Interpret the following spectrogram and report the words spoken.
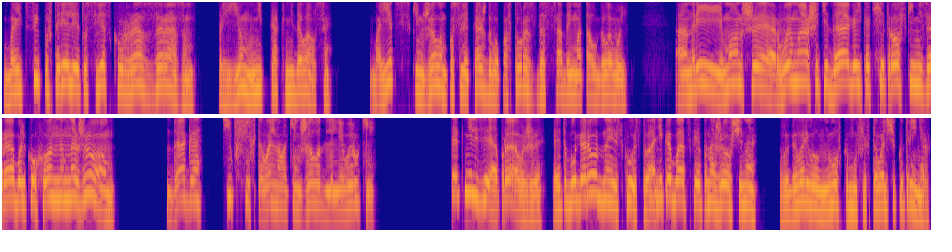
Бойцы повторяли эту связку раз за разом, прием никак не давался. Боец с кинжалом после каждого повтора с досадой мотал головой. «Анри, mon cher, вы машете дагой, как хитровский мизерабль кухонным ножом!» Дага — тип фехтовального кинжала для левой руки. «Так нельзя, право же, это благородное искусство, а не кабацкая поножовщина выговаривал неловкому фехтовальщику тренер,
